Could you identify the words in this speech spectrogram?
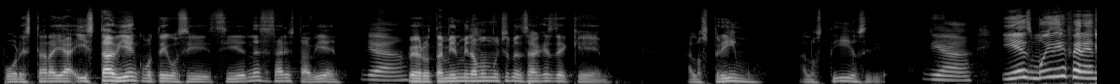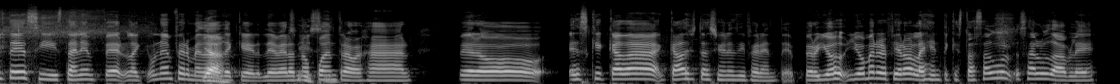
por estar allá. Y está bien, como te digo, si, si es necesario, está bien. Yeah. Pero también miramos muchos mensajes de que a los primos, a los tíos, y digo, Yeah. Y es muy diferente si están enfer like una enfermedad Ya. de que de veras Sí, no pueden sí. trabajar, pero es que cada, cada situación es diferente. Pero yo, yo me refiero a la gente que está salu- saludable,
